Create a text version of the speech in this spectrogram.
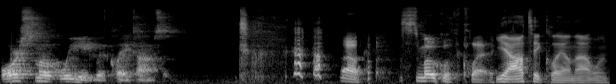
or smoke weed with Klay Thompson? Oh, smoke with Klay. yeah, I'll take Klay on that one.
